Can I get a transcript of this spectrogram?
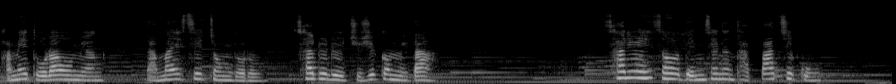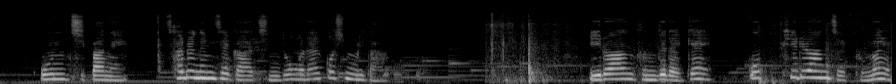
밤에 돌아오면 남아있을 정도로 사료를 주실 겁니다. 사료에서 냄새는 다 빠지고 온 집안에 사료 냄새가 진동을 할 것입니다. 이러한 분들에게 꼭 필요한 제품을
